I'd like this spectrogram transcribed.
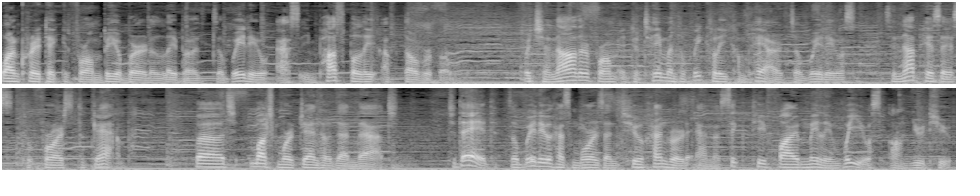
One critic from Billboard labeled the video as impossibly adorable, which another from Entertainment Weekly compared the video's synopsis to Forrest Gump, but much more gentle than that. To date, the video has more than 265 million views on YouTube.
